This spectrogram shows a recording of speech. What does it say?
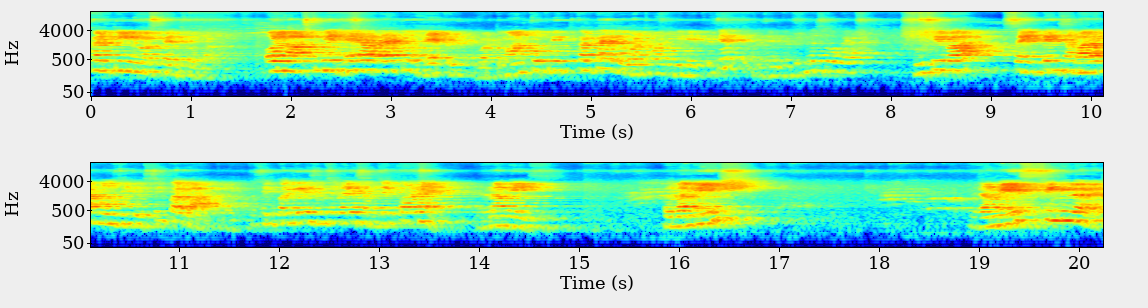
कंटिन्यूअस टेंस होगा। और लास्ट में है आ रहा है तो है, वर्तमान को प्रयुक्त करता है तो वर्तमान के लिए प्रेजेंट प्रेजेंट कंटीन्यूअस हो गया। दूसरी बात सेंटेंस हमारा पॉजिटिव सिंपल वाक्य है। तो सिंपल के लिए सबसे पहले सब्जेक्ट कौन है? रमेश। तो रमेश रमेश सिंगुलर है।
